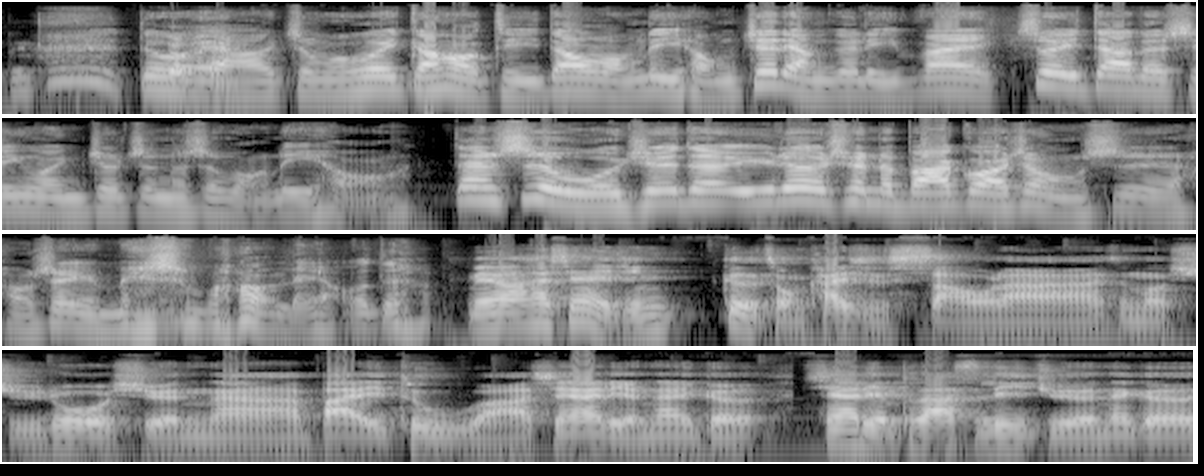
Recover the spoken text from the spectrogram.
对啊，怎么会刚好提到王力宏？这两个礼拜最大的新闻就真的是王力宏。但是我觉得娱乐圈的八卦这种事好像也没什么好聊的。没有，他现在已经各种开始烧啦，什么徐若瑄啊、白兔啊，现在连那个现在连 Plus 力觉得那个。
